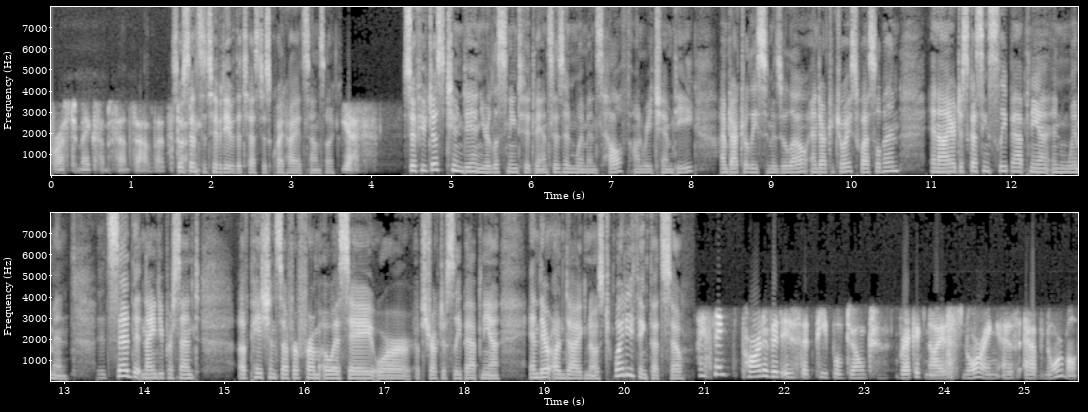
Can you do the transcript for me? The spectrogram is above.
for us to make some sense out of that. So sensitivity of the test is quite high. It sounds like. Yes. So, if you've just tuned in, you're listening to Advances in Women's Health on ReachMD. I'm Dr. Lisa Mazzullo, and Dr. Joyce Walsleben and I are discussing sleep apnea in women. It's said that 90% of patients suffer from OSA or obstructive sleep apnea, and they're undiagnosed. Why do you think that's so? I think part of it is that people don't recognize snoring as abnormal.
